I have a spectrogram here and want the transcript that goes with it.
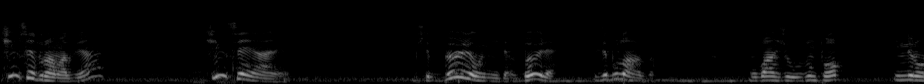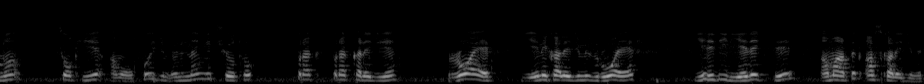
kimse duramaz ya. Kimse yani. İşte böyle oynayacağız. Böyle. Bize bu lazım. Mubanji uzun top. İndir onu. Çok iyi ama Ofoy'cim önünden geçiyor top. Bırak bırak kaleciye. Roef. Yeni kalecimiz Roef. Yeni değil yedekti ama artık az kalecimiz.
